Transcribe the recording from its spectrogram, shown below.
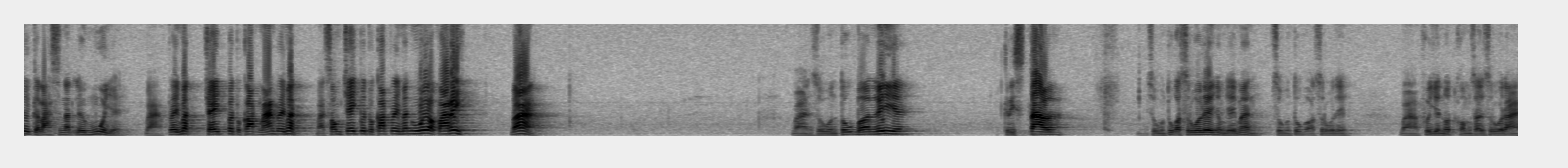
ដូចកន្លះស្និតលើមួយឯងបាទប្រិមិត្តជ័យពិតប្រកបប៉ុន្មានប្រិមិត្តបាទសុំជ័យពិតប្រកបប្រិមិត្តមួយប៉ារីបាទបាទស៊ូវន្ទូប៊ឺនលីគ្រីស្តាល់ស៊ូវន្ទូអត់ស្រួលទេខ្ញុំនិយាយមែនស៊ូវន្ទូអត់ស្រួលទេបាទហ្វីយ៉ានុតក៏មិនសូវស្រួលដែរ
